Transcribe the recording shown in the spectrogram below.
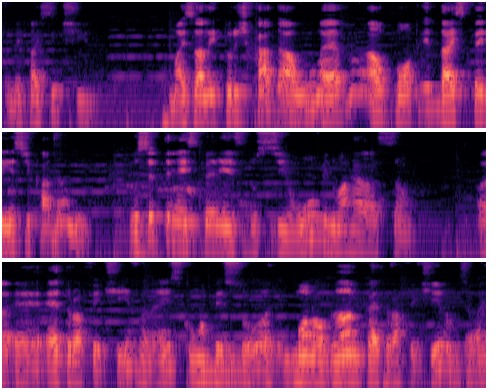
também faz sentido. Mas a leitura de cada um leva ao ponto de- da experiência de cada um. Você tem a experiência do ciúme numa relação é, é, heteroafetiva, né? Isso com uma pessoa monogâmica heteroafetiva, você vai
